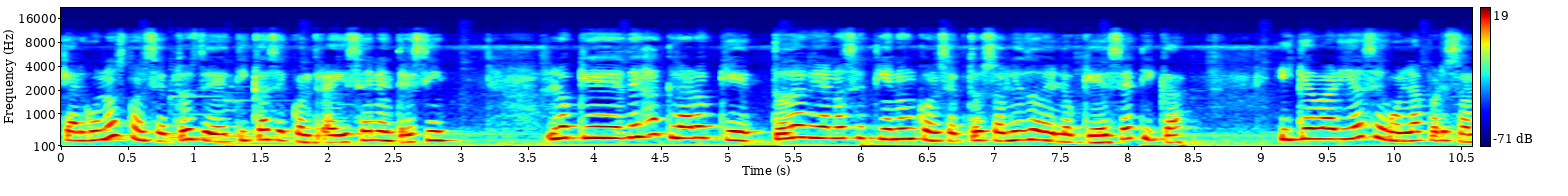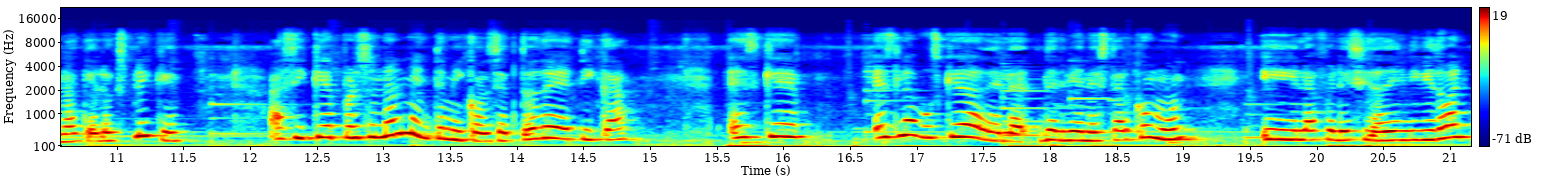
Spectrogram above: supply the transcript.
que algunos conceptos de ética se contradicen entre sí, lo que deja claro que todavía no se tiene un concepto sólido de lo que es ética, y que varía según la persona que lo explique. Así que personalmente mi concepto de ética es que es la búsqueda del bienestar común y la felicidad individual,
